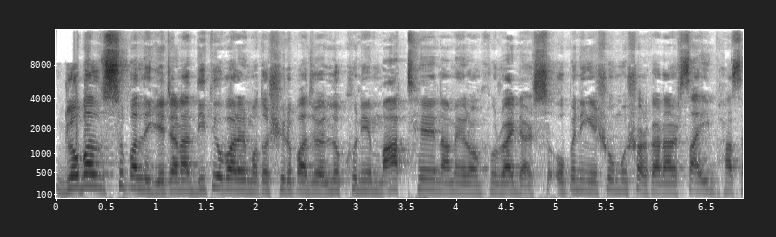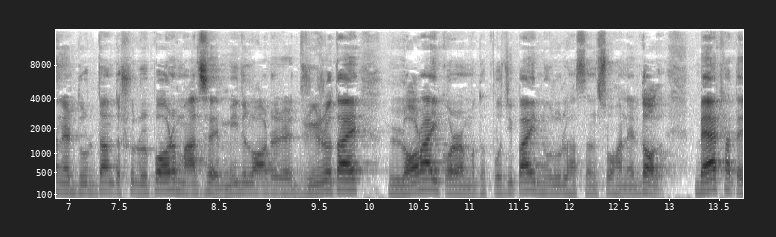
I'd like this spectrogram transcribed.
গ্লোবাল সুপার লিগে টানা দ্বিতীয়বারের মতো শিরোপা জয়ের লক্ষ্য নিয়ে মাঠে নামে রংপুর রাইডার্স। ওপেনিংয়ে সৌম্য সরকার আর সাইব হাসানের দুর্দান্ত শুরুর পর মাঝে মিডল অর্ডারের দৃঢ়তায় লড়াই করার মতো পুঁজি পায় নুরুল হাসান সোহানের দল। ব্যাট হাতে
